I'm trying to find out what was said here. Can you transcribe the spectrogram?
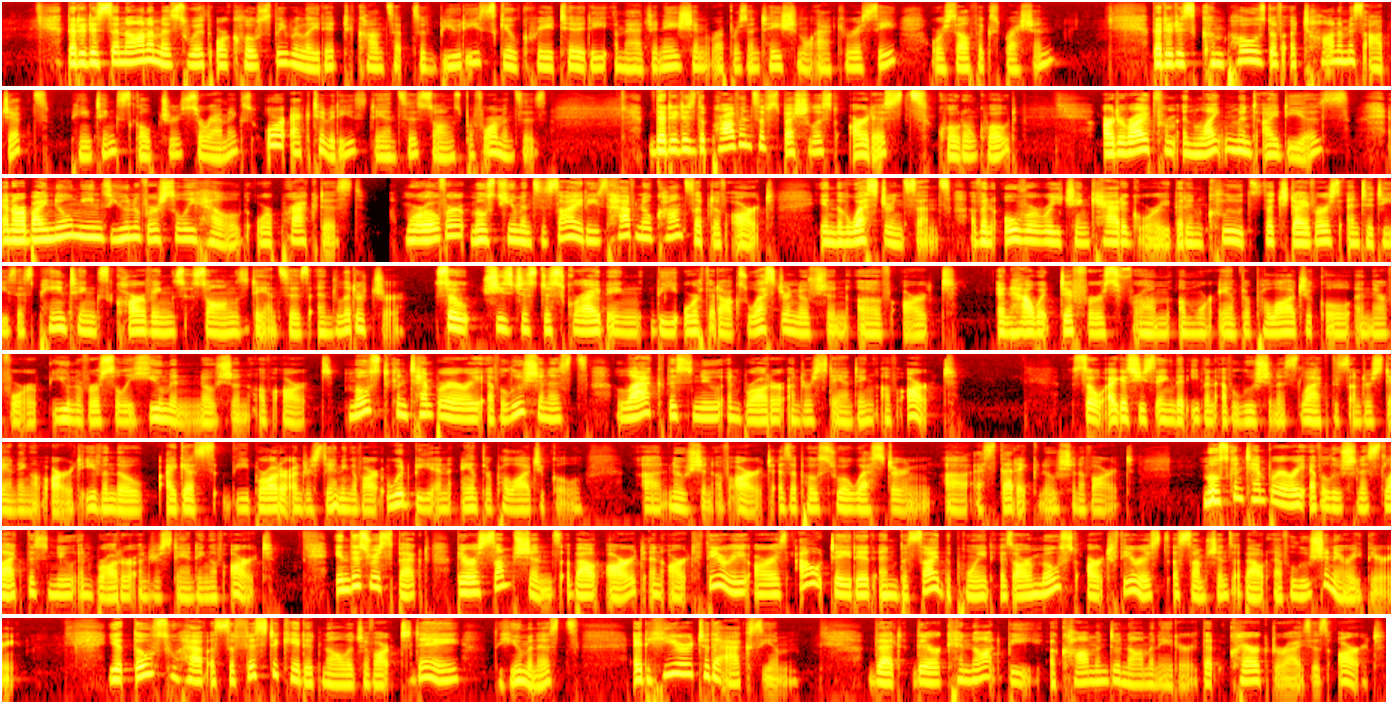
that it is synonymous with or closely related to concepts of beauty, skill, creativity, imagination, representational accuracy, or self expression, that it is composed of autonomous objects, paintings, sculptures, ceramics, or activities, dances, songs, performances, that it is the province of specialist artists, quote unquote, are derived from Enlightenment ideas and are by no means universally held or practiced. Moreover, most human societies have no concept of art in the Western sense of an overreaching category that includes such diverse entities as paintings, carvings, songs, dances, and literature. So she's just describing the Orthodox Western notion of art and how it differs from a more anthropological and therefore universally human notion of art. Most contemporary evolutionists lack this new and broader understanding of art. So I guess she's saying that even evolutionists lack this understanding of art, even though I guess the broader understanding of art would be an anthropological uh, notion of art as opposed to a Western uh, aesthetic notion of art. Most contemporary evolutionists lack this new and broader understanding of art. In this respect, their assumptions about art and art theory are as outdated and beside the point as are most art theorists' assumptions about evolutionary theory. Yet those who have a sophisticated knowledge of art today, the humanists, adhere to the axiom that there cannot be a common denominator that characterizes art.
